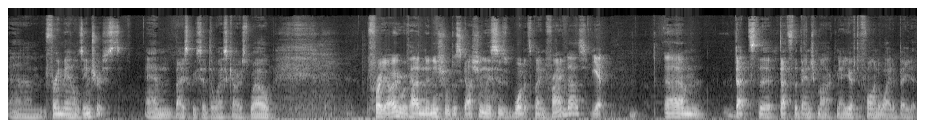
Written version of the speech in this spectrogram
um, Fremantle's interest and basically said to West Coast, well, Freo, we've had an initial discussion. This is what it's been framed as. Yep. Um, that's the that's the benchmark. Now you have to find a way to beat it.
